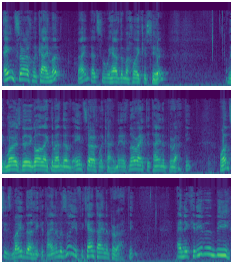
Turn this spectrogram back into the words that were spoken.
Ein tzarech l'kaimai, right? That's when we have the machlekes here. The Gemara is going to go like the man of Ein tzarech l'kaimai. He has no right to tain the pirati. Once he's made that, he can tain the hikatayin mezuyif, he can't tain the pirati. And it could even be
